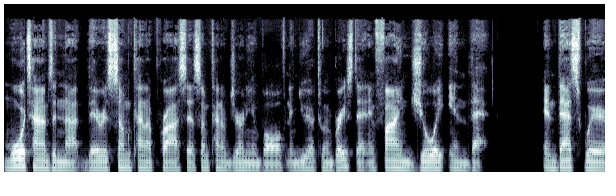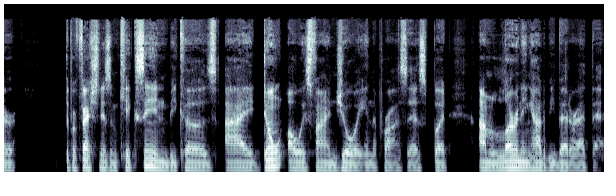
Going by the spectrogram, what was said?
more times than not, there is some kind of process, some kind of journey involved, and you have to embrace that and find joy in that. And that's where the perfectionism kicks in because I don't always find joy in the process, but I'm learning how to be better at that.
